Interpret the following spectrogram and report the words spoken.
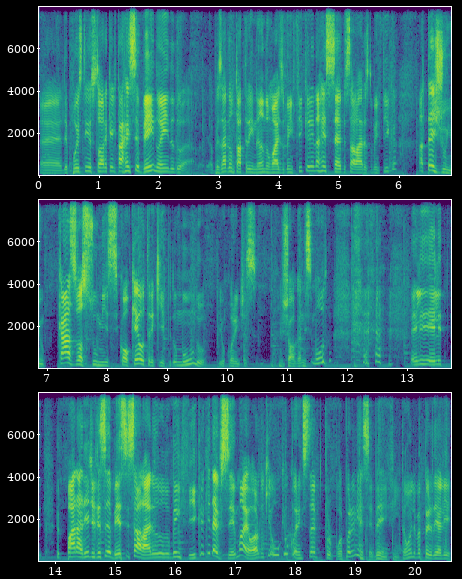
É, depois tem a história que ele tá recebendo ainda, do, apesar de não estar tá treinando mais o Benfica, ele ainda recebe salários do Benfica até junho. Caso assumisse qualquer outra equipe do mundo, e o Corinthians joga nesse mundo, ele, ele pararia de receber esse salário do Benfica, que deve ser maior do que o que o Corinthians deve propor para ele receber, enfim. Então ele vai perder ali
